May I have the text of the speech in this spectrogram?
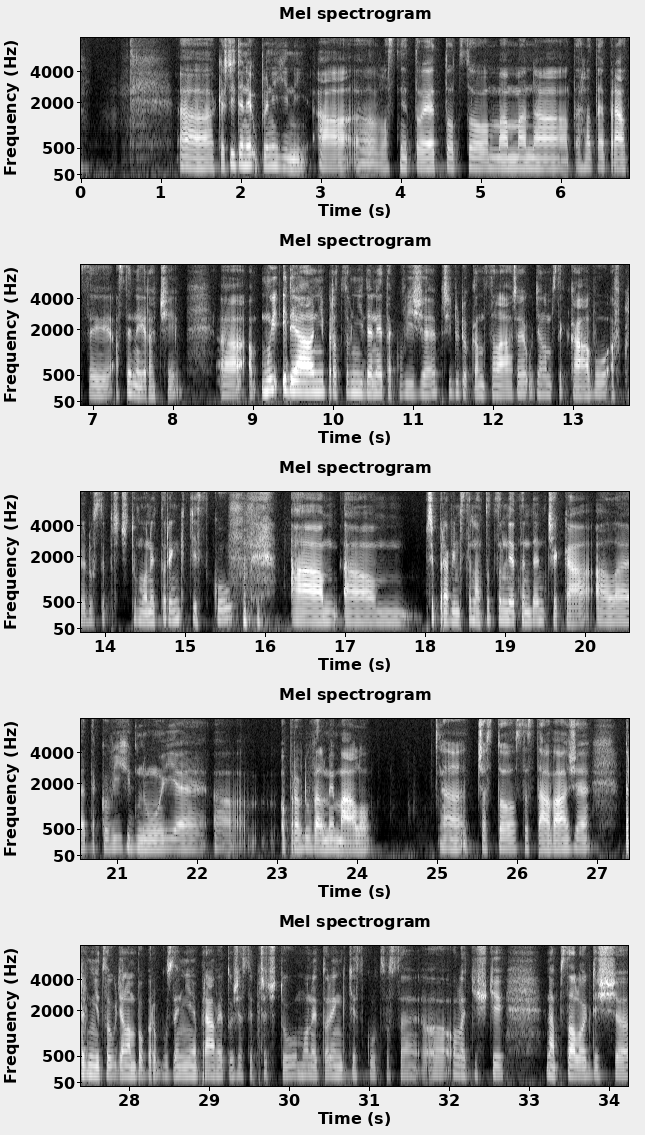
Každý den je úplně jiný a vlastně to je to, co mám na téhleté práci asi nejradši. A můj ideální pracovní den je takový, že přijdu do kanceláře, udělám si kávu a v klidu si přečtu monitoring tisku a, a připravím se na to, co mě ten den čeká, ale takových dnů je opravdu velmi málo. Často se stává, že první, co udělám po probuzení, je právě to, že si přečtu monitoring tisku, co se eh, o letišti napsalo, když eh,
